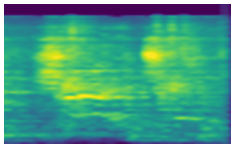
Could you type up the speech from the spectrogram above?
Change!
